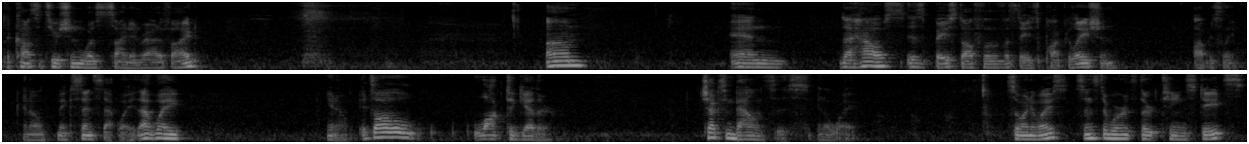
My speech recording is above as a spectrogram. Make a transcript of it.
the Constitution was signed and ratified. Um, and the House is based off of a state's population, obviously. You know, makes sense that way. That way, you know, it's all locked together. Checks and balances, in a way. So, anyways, since there were 13 states,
